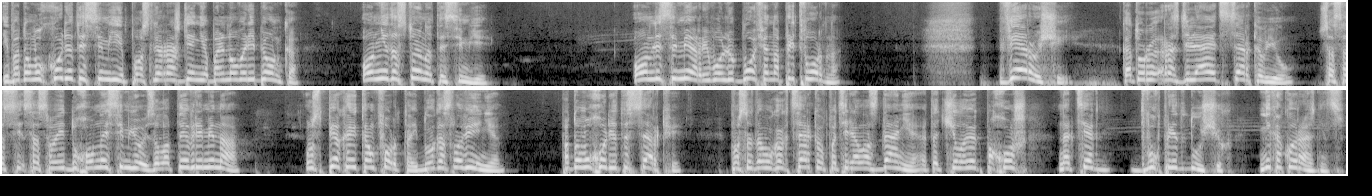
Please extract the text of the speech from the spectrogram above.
и потом уходит из семьи после рождения больного ребенка, он не достоин этой семьи. Он лицемер, его любовь, она притворна. Верующий, который разделяет с церковью, со, со, со своей духовной семьей золотые времена, успеха и комфорта, и благословения, потом уходит из церкви. После того, как церковь потеряла здание, этот человек похож на тех двух предыдущих. Никакой разницы.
